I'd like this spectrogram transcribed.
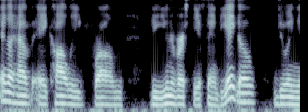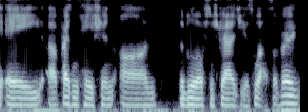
and I have a colleague from the University of San Diego doing a, a presentation on the Blue Ocean Strategy as well. So very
